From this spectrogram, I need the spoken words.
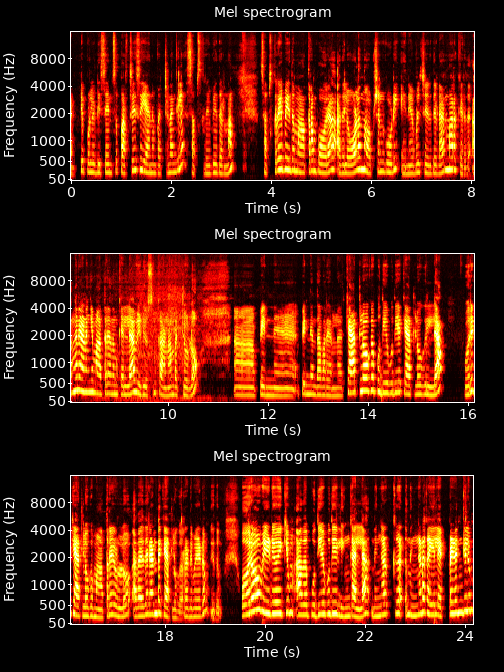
അടിപൊളി ഡിസൈൻസ് പർച്ചേസ് ചെയ്യാനും പറ്റണമെങ്കിൽ സബ്സ്ക്രൈബ് ചെയ്തിടണം. സബ്സ്ക്രൈബ് ചെയ്ത് മാത്രം പോരാ അതിൽ ഓൾ എന്ന ഓപ്ഷൻ കൂടി എനേബിൾ ചെയ്തിടാൻ മറക്കരുത്. അങ്ങനെയാണെങ്കിൽ മാത്രമേ നമുക്ക് എല്ലാ വീഡിയോസും കാണാൻ പറ്റുള്ളൂ. പിന്നെ പിന്നെന്താ പറയാനുള്ളത്? കാറ്റലോഗ് പുതിയ പുതിയ കാറ്റലോഗ് ഇല്ല. ഒരു കാറ്റലോഗ് മാത്രമേ ഉള്ളൂ. അതായത് രണ്ട് കാറ്റലോഗ് റെഡിമെയ്ഡും ഇതും. ഓരോ വീഡിയോയ്ക്കും അത് പുതിയ പുതിയ ലിങ്ക് അല്ല. നിങ്ങൾക്ക് നിങ്ങളുടെ കയ്യിൽ എപ്പോഴെങ്കിലും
